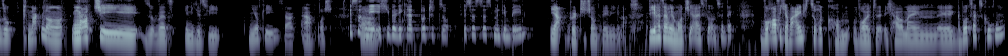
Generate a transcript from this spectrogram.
so knacken oder Mochi. So was ähnliches wie Gnocchi sagen. Ah, wurscht. Ist das, nee, ich überlege gerade, Budget so, ist das das mit dem Baby? Ja, Bridget Jones Baby, genau. Jedenfalls haben wir Mochi-Eis für uns entdeckt. Worauf ich aber eigentlich zurückkommen wollte. Ich habe meinen äh, Geburtstagskuchen.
